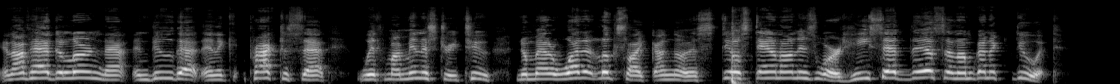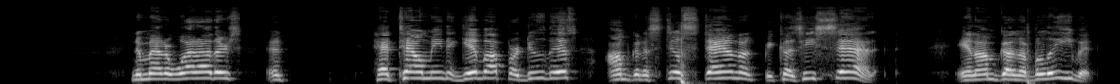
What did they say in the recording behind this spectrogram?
And I've had to learn that and do that and practice that with my ministry too. No matter what it looks like, I'm going to still stand on his word. He said this and I'm going to do it. No matter what others and had tell me to give up or do this, I'm going to still stand on because he said it. And I'm going to believe it.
